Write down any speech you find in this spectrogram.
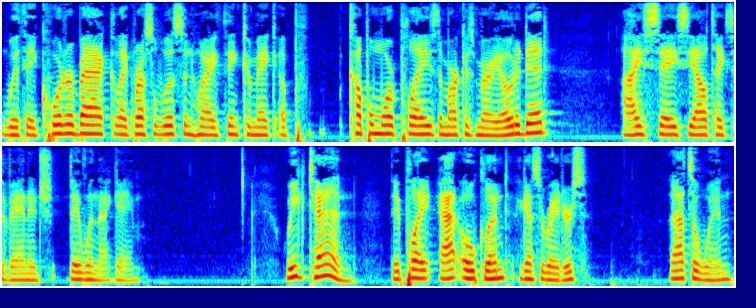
with a quarterback like Russell Wilson, who I think could make a p- couple more plays than Marcus Mariota did, I say Seattle takes advantage. They win that game. Week 10, they play at Oakland against the Raiders. That's a win.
